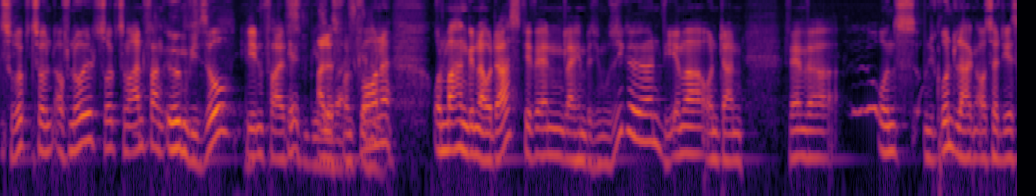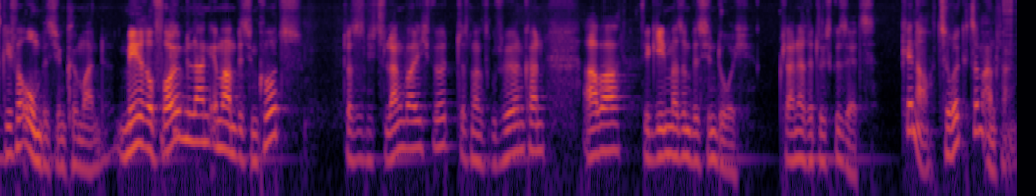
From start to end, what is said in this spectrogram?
Zurück zum, auf Null, zurück zum Anfang, irgendwie so. Jedenfalls irgendwie alles sowas, von vorne. Genau. Und machen genau das. Wir werden gleich ein bisschen Musik hören, wie immer. Und dann werden wir uns um die Grundlagen aus der DSGVO ein bisschen kümmern. Mehrere Folgen lang, immer ein bisschen kurz, dass es nicht zu langweilig wird, dass man es gut hören kann. Aber wir gehen mal so ein bisschen durch. Kleiner Ritt durchs Gesetz. Genau, zurück zum Anfang.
